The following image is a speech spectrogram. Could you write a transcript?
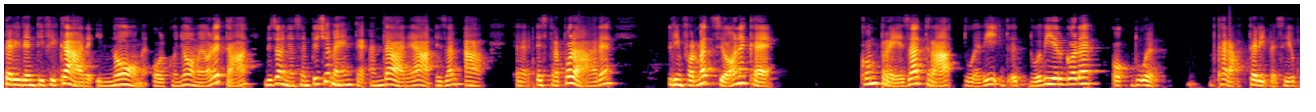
Per identificare il nome o il cognome o l'età bisogna semplicemente andare a, a eh, estrapolare l'informazione che è compresa tra due, due virgole o due caratteri, se io,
